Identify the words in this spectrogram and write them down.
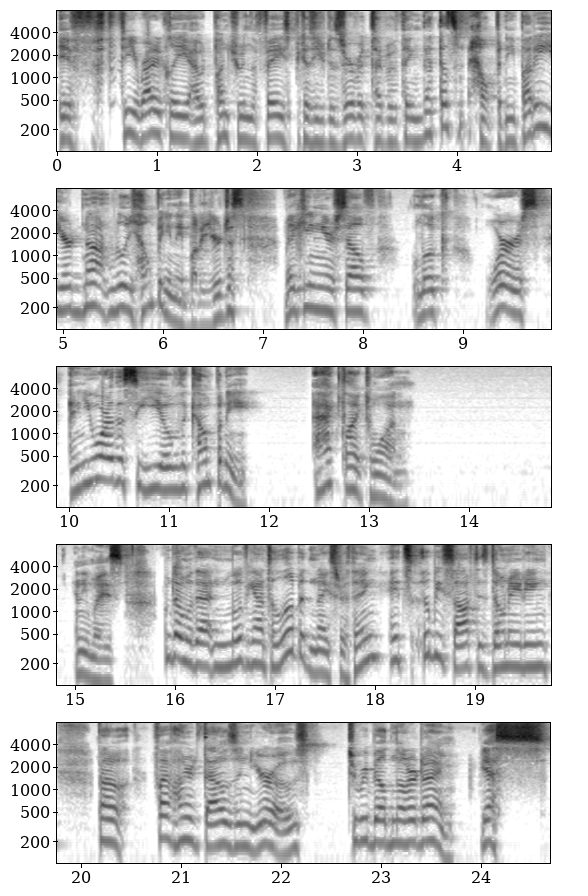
if theoretically I would punch you in the face because you deserve it type of thing, that doesn't help anybody. You're not really helping anybody. You're just making yourself look worse, and you are the CEO of the company. Act like one. Anyways, I'm done with that and moving on to a little bit nicer thing. It's Ubisoft is donating about 500,000 euros to rebuild Notre Dame. Yes,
